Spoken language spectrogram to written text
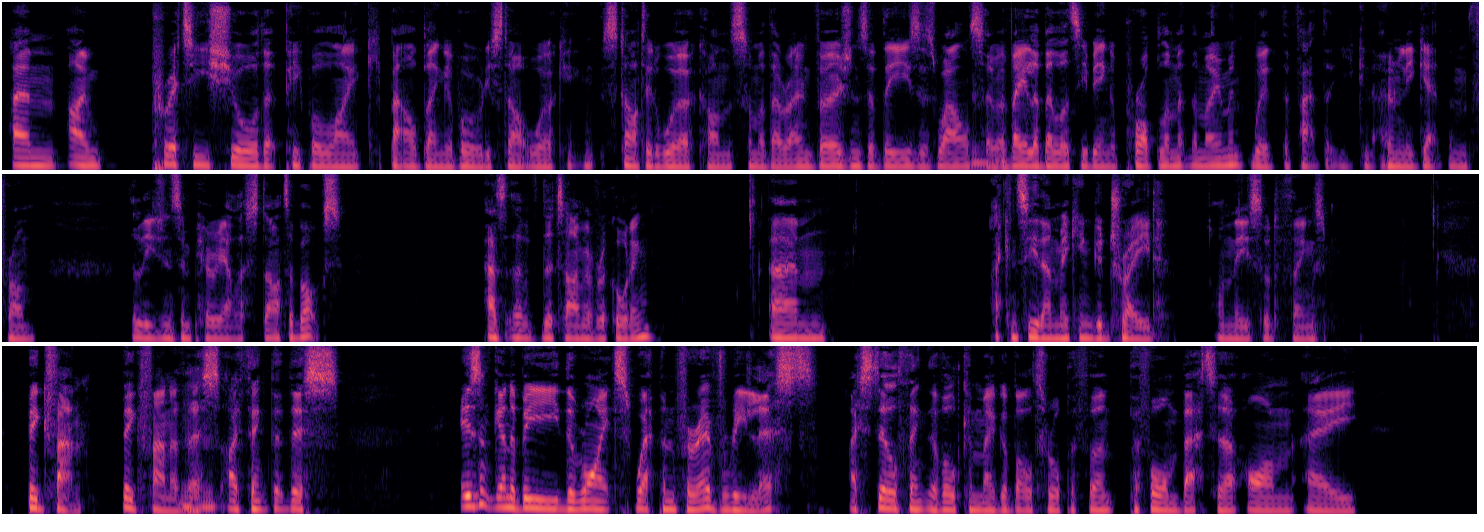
Um, I'm pretty sure that people like Battlebling have already start working started work on some of their own versions of these as well. Mm-hmm. So availability being a problem at the moment with the fact that you can only get them from the Legions Imperialis starter box as of the time of recording. Um, I can see them making good trade on these sort of things big fan, big fan of this. Mm-hmm. I think that this isn't going to be the right weapon for every list. I still think the Vulcan Mega Bolter will perform, perform better on a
